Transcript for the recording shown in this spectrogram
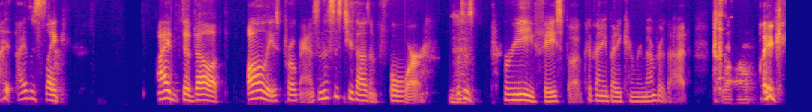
I, I was like, I developed all these programs. And this is 2004. Mm-hmm. This is pre Facebook, if anybody can remember that. Wow. like,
